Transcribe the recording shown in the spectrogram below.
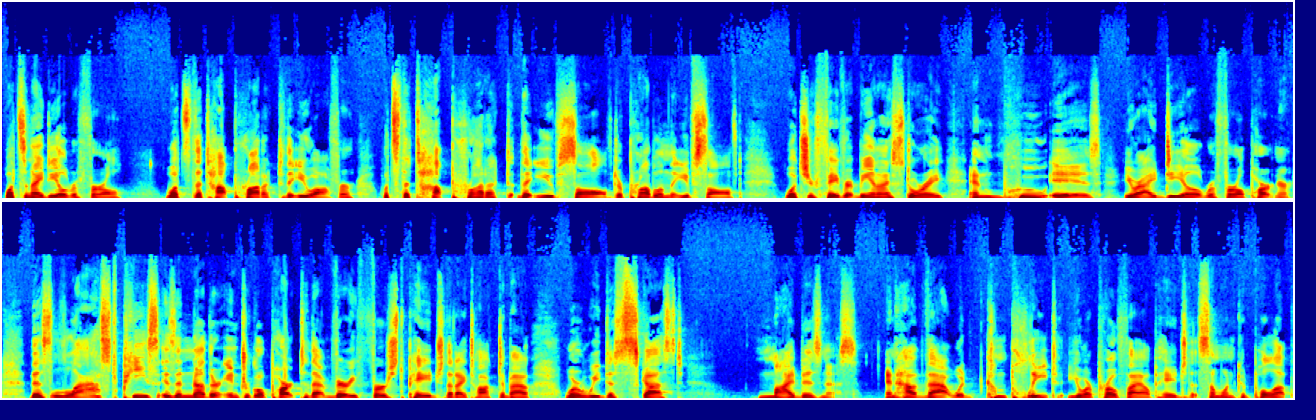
What's an ideal referral? What's the top product that you offer? What's the top product that you've solved or problem that you've solved? What's your favorite BNI story? And who is your ideal referral partner? This last piece is another integral part to that very first page that I talked about, where we discussed my business and how that would complete your profile page that someone could pull up.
